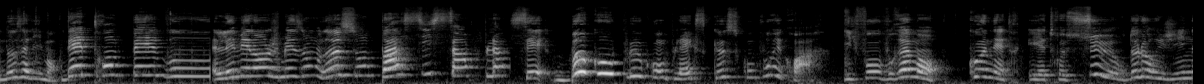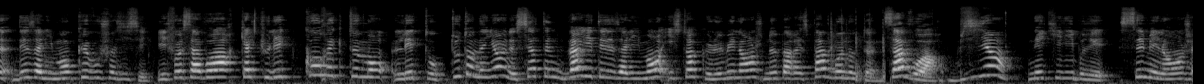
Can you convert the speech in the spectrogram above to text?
nos aliments. Détrompez-vous Les mélanges maison ne sont pas si simples. C'est beaucoup plus complexe que ce qu'on pourrait croire. Il faut vraiment connaître et être sûr de l'origine des aliments que vous choisissez. Il faut savoir calculer correctement les taux, tout en ayant une certaine variété des aliments, histoire que le mélange ne paraisse pas monotone. Savoir bien équilibrer ces mélanges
